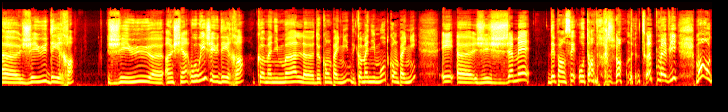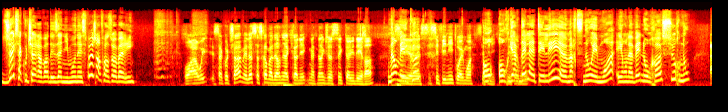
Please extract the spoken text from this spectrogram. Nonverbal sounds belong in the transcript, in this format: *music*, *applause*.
Euh, j'ai eu des rats. J'ai eu euh, un chien. Oui, oui, j'ai eu des rats comme animal euh, de compagnie, comme animaux de compagnie. Et euh, j'ai jamais dépensé autant *laughs* d'argent de toute ma vie. Mon Dieu que ça coûte cher avoir des animaux, n'est-ce pas, Jean-François Barry? Ouais, oui, ça coûte cher, mais là, ce sera ma dernière chronique, maintenant que je sais que tu as eu des rats. Non, mais écoute, euh, c'est fini, toi et moi. On, fini. on C'est regardait terminé. la télé, euh, Martineau et moi, et on avait nos rats sur nous.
